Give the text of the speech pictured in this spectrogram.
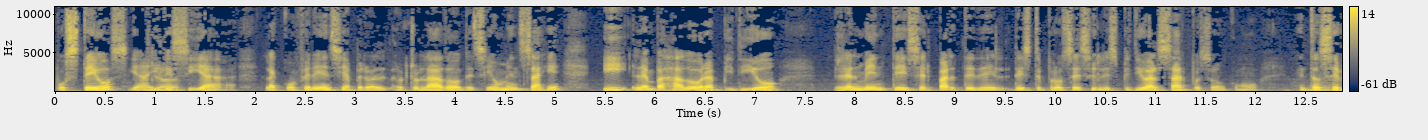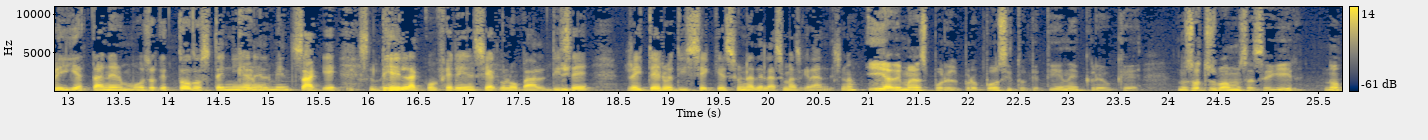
posteos, ¿ya? Y decía la conferencia, pero al otro lado decía un mensaje y la embajadora pidió realmente ser parte de, este proceso y les pidió alzar, pues son como... Entonces se veía tan hermoso que todos tenían el mensaje de la conferencia global. Dice, reitero, dice que es una de las más grandes, ¿no? Y además por el propósito que tiene, creo que nosotros vamos a seguir, ¿no?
